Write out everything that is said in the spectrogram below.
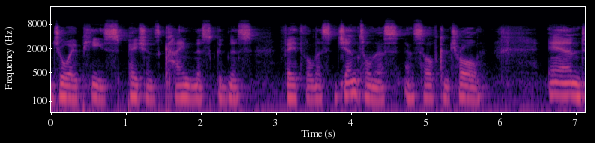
joy, peace, patience, kindness, goodness, faithfulness, gentleness, and self control. And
